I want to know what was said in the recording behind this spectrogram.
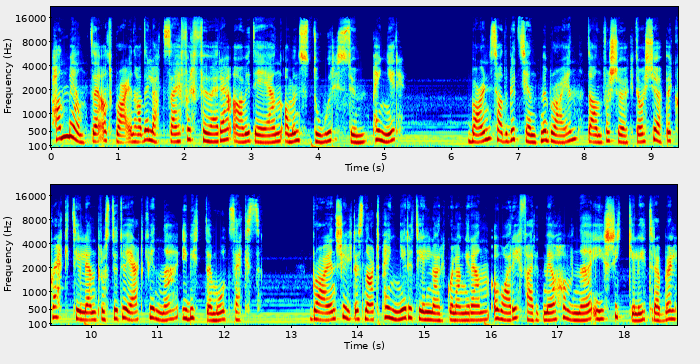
Han mente at Brian hadde latt seg forføre av ideen om en stor sum penger. Barnes hadde blitt kjent med Brian da han forsøkte å kjøpe crack til en prostituert kvinne i bytte mot sex. Brian skyldte snart penger til narkolangeren og var i ferd med å havne i skikkelig trøbbel.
